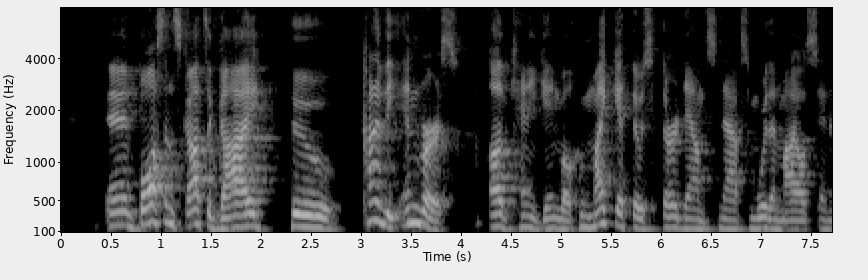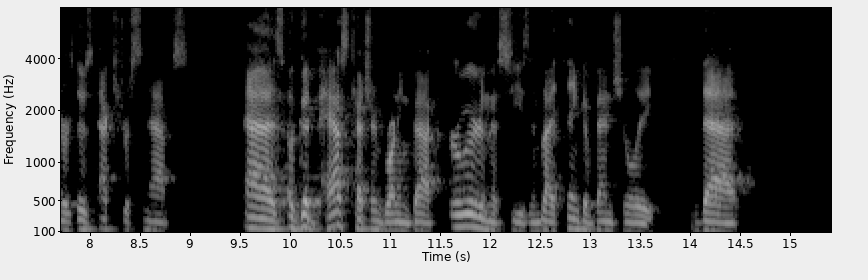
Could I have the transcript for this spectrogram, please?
And Boston Scott's a guy who kind of the inverse of Kenny Gainwell, who might get those third down snaps more than Miles Sanders, those extra snaps as a good pass catching running back earlier in the season, but I think eventually that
